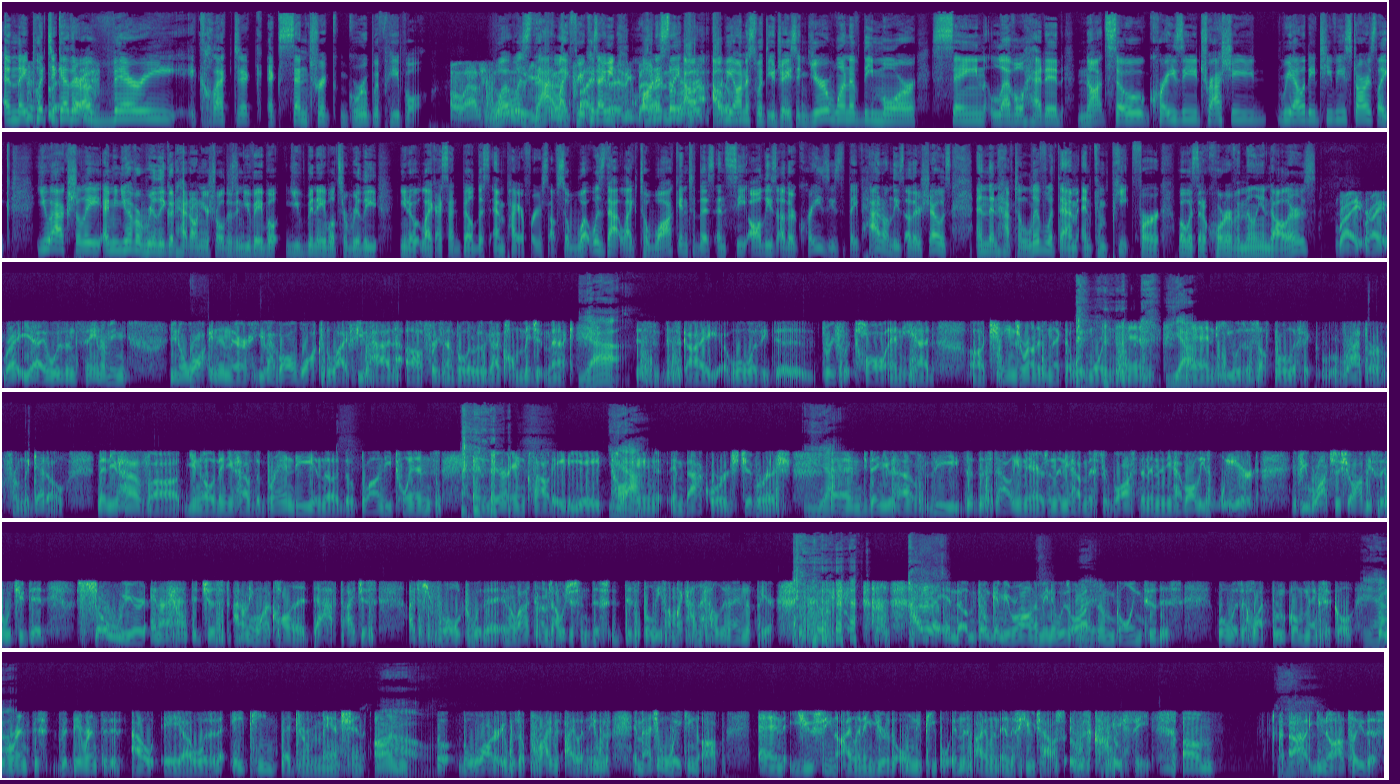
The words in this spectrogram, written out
and they put together a very eclectic, eccentric group of people. oh, absolutely. What was that like for you? Because I mean, it any better. I've honestly, I'll, I'll be honest with you, Jason. You're one of the more sane, level-headed, not so crazy, trashy reality TV stars. Like you actually, I mean, you have a really good head on your shoulders, and you've able, you've been able to really, you know, like I said, build this empire for yourself. So, what was that like to walk into this and see all these other crazies that they've had on these other shows, and then have to live with them and compete for what was it, a quarter of a million dollars? Right, right, right. Yeah, it was insane. I mean, you know, walking in there, you have all walks of life. You had, uh, for example, there was a guy called Midget Mac. Yeah. This guy, what was he? Uh, three foot tall, and he had uh, chains around his neck that weighed more than him. Yeah. And he was prolific rapper from the ghetto. Then you have, uh, you know, then you have the Brandy and the the Blondie twins, and they're in Cloud 88 talking Yeah. in backwards gibberish. Yeah. And then you have the, the the Stallionaires, and then you have Mr. Boston, and then you have all these weird. If you watch the show, obviously, what you did, so weird, and I had to just. I don't even want to call it adapt. I just. I just rolled with it, and a lot of times I was just in dis- disbelief. I'm like, how the hell did I end up here? Like, how did I end up? Don't get me wrong. I mean, it was Right. awesome going to this. What was it? Huatulco, Mexico. Yeah. They rented. They rented it out. A uh, what was it? An 18 bedroom mansion on Wow. the, the water. It was a private island. It was. Imagine waking up and you see an island, and you're the only people in this island in this huge house. It was crazy. Um, uh, you know, I'll tell you this.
